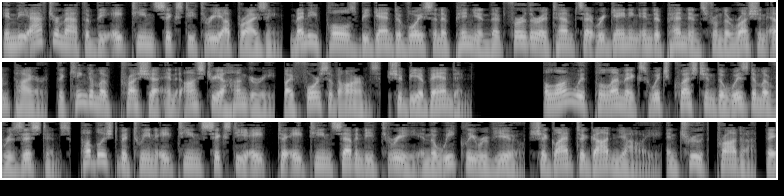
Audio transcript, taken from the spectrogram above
In the aftermath of the 1863 uprising, many Poles began to voice an opinion that further attempts at regaining independence from the Russian Empire, the Kingdom of Prussia and Austria-Hungary, by force of arms, should be abandoned. Along with polemics which questioned the wisdom of resistance, published between 1868–1873 in the Weekly Review and Truth Pravda, they,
